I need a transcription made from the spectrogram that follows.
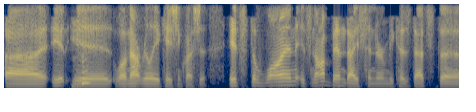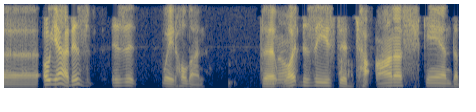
Uh, it is well, not really a Caitian question. It's the one. It's not Bendii syndrome because that's the. Oh yeah, it is. Is it? Wait, hold on. The No. what disease did T'Ana scan the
